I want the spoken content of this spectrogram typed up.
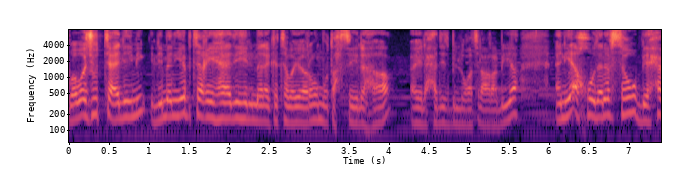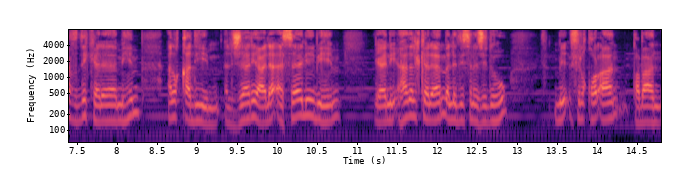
ووجه التعليم لمن يبتغي هذه الملكة ويروم تحصيلها أي الحديث باللغة العربية أن يأخذ نفسه بحفظ كلامهم القديم الجاري على أساليبهم. يعني هذا الكلام الذي سنجده في القرآن طبعا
